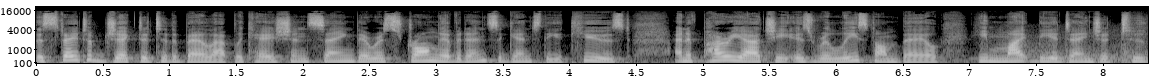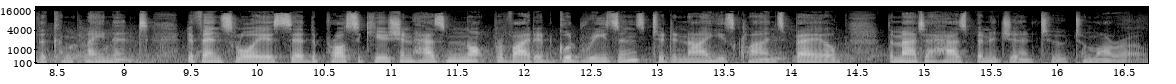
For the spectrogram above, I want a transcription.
The state objected to the bail application, saying there is strong evidence against the accused, and if Pariachi is released on bail, he might be a danger to the complainant. Defense lawyers said the prosecution has not provided good reasons to deny his client's bail. The matter has been adjourned to tomorrow.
